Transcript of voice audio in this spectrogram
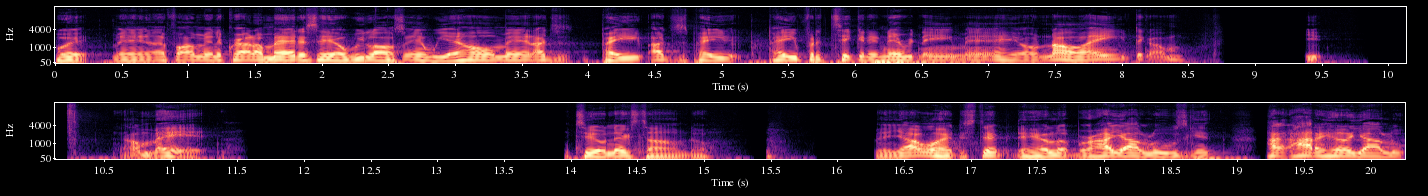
But man, if I'm in the crowd, I'm mad as hell. We lost and we at home, man. I just paid. I just paid paid for the ticket and everything, man. Hell no, I ain't think I'm. you- I'm mad. Until next time, though. Man, y'all gonna have to step the hell up, bro. How y'all lose against? How, how the hell y'all lose?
